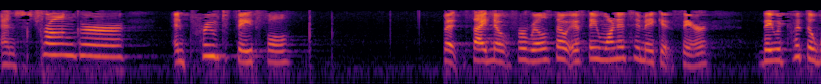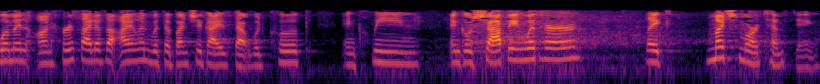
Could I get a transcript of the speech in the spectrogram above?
and stronger and proved faithful. But side note, for reals though, if they wanted to make it fair, they would put the woman on her side of the island with a bunch of guys that would cook and clean and go shopping with her. Like, much more tempting.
